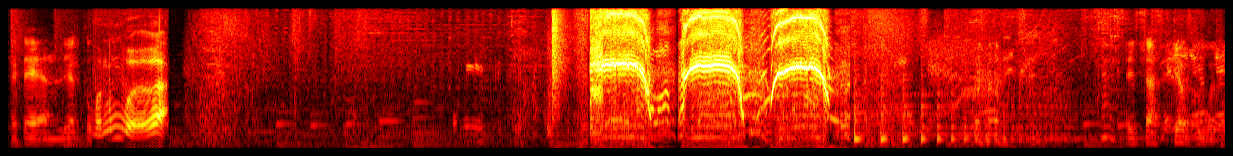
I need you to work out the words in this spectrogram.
แต่แต่อันเลือกตัว เหมือนมึงเหวออะ ไอ้สัสเกือบกูบ่ได้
